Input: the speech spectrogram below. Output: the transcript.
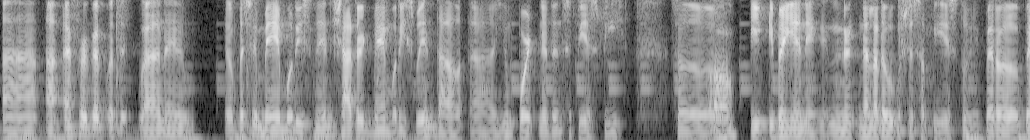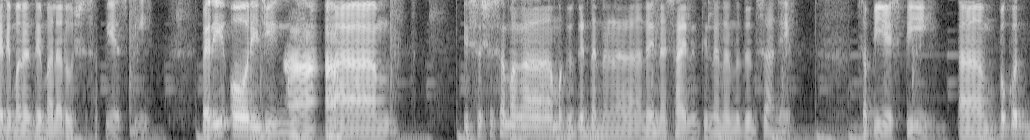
ah ah, I forgot what it- ano yun. Uh, basta memories na yun, Shattered Memories ba yun, ah, yung port na dun sa PSP. So, Oo. i- iba yan eh. Na- nalaro ko siya sa PS2 eh. Pero pwede mo na din malaro siya sa PSP. Pero yung Origins, Ah. um, isa siya sa mga magaganda na, ano na Silent Hill na nandun sa ano eh, sa PSP. Um, bukod,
